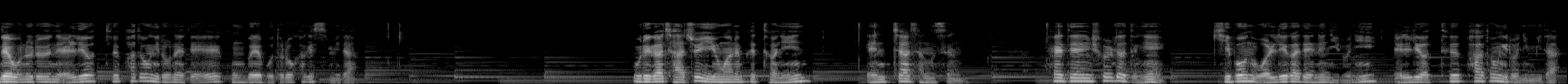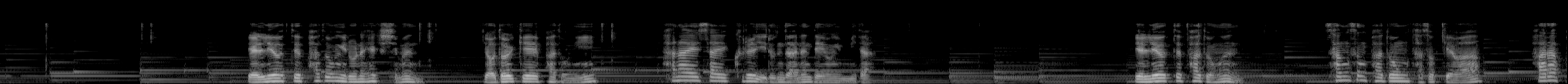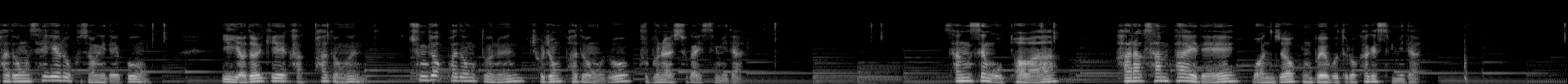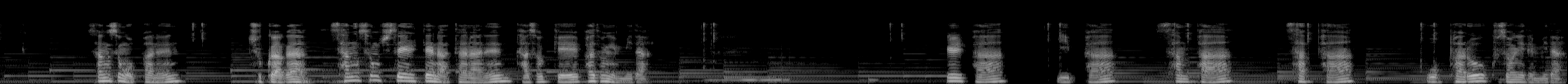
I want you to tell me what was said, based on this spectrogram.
네, 오늘은 엘리어트 파동 이론에 대해 공부해 보도록 하겠습니다. 우리가 자주 이용하는 패턴인 N자 상승, 헤드 앤 숄더 등의 기본 원리가 되는 이론이 엘리어트 파동 이론입니다. 엘리어트 파동 이론의 핵심은 8개의 파동이 하나의 사이클을 이룬다는 내용입니다. 엘리어트 파동은 상승파동 5개와 하락파동 3개로 구성이 되고 이 8개의 각 파동은 충격파동 또는 조종파동으로 구분할 수가 있습니다. 상승 5파와 하락 3파에 대해 먼저 공부해 보도록 하겠습니다. 상승 5파는 주가가 상승 추세일 때 나타나는 5개의 파동입니다. 1파, 2파, 3파, 4파, 5파로 구성이 됩니다.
